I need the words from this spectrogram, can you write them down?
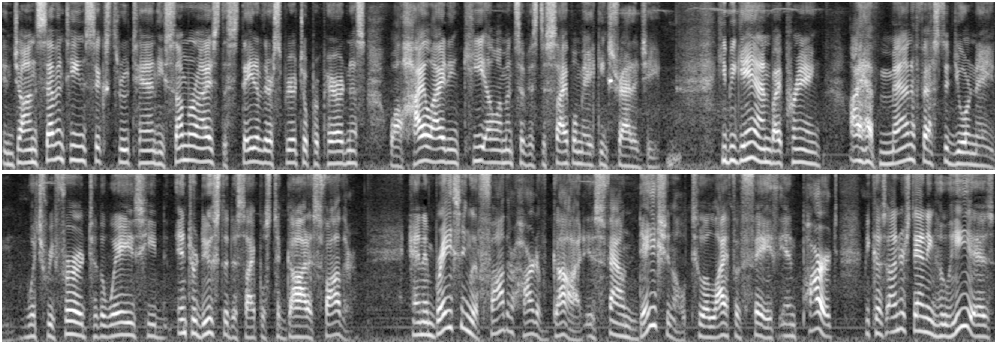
In John 17, 6 through 10, he summarized the state of their spiritual preparedness while highlighting key elements of his disciple making strategy. He began by praying, I have manifested your name, which referred to the ways he'd introduced the disciples to God as Father. And embracing the Father heart of God is foundational to a life of faith, in part because understanding who He is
